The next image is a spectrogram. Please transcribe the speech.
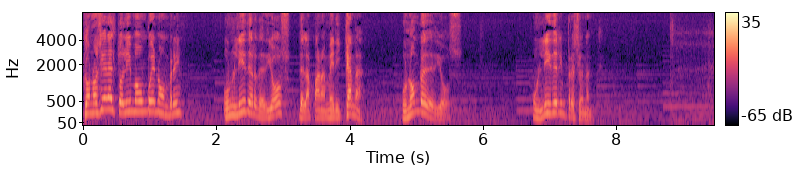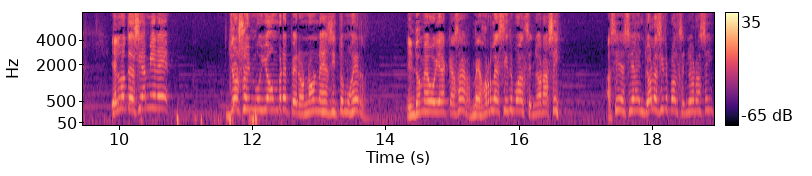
Conocí en el Tolima un buen hombre, un líder de Dios de la Panamericana, un hombre de Dios, un líder impresionante. Y él nos decía, mire, yo soy muy hombre, pero no necesito mujer y no me voy a casar, mejor le sirvo al Señor así. Así decía él, yo le sirvo al Señor así.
